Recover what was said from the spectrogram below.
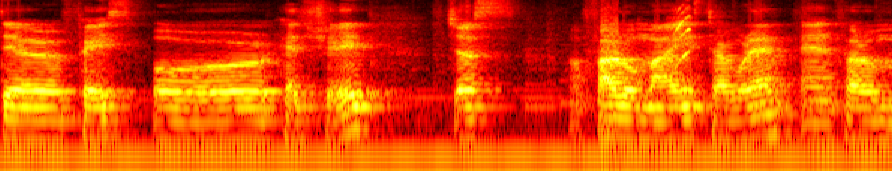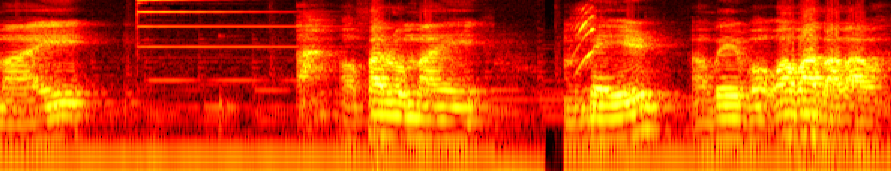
their face or head shape. Just uh, follow my Instagram and follow my I'll follow my mail. Uh, wait, wow, wow, wow.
